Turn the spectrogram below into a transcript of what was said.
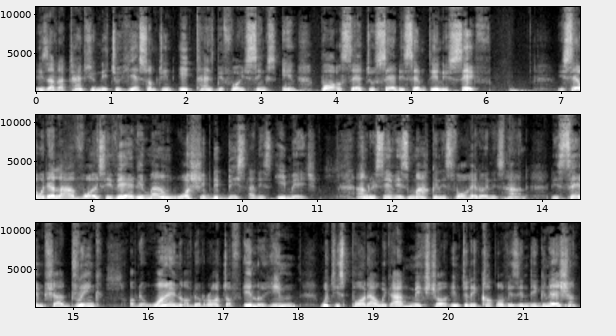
is that at times you need to hear something eight times before it sinks in. Paul said to say the same thing is safe. He said with a loud voice, If any man worship the beast and his image, and receive his mark in his forehead or in his hand, the same shall drink of the wine of the wrath of Elohim, which is poured out without mixture into the cup of his indignation.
